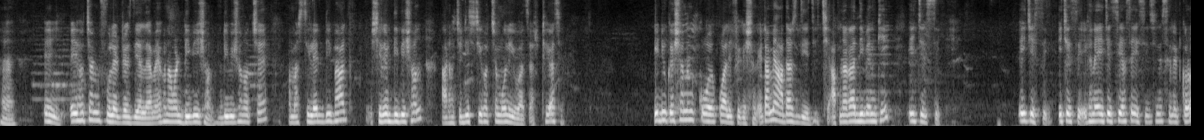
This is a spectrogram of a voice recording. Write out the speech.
হ্যাঁ এই এই হচ্ছে আমি ফুল অ্যাড্রেস দিয়ে দিলাম এখন আমার ডিভিশন ডিভিশন হচ্ছে আমার সিলেট বিভাগ, সিলেট ডিভিশন আর হচ্ছে ডিস্ট্রিক্ট হচ্ছে মৌলিবাজার, ঠিক আছে? এডুকেশন অ্যান্ড কোয়ালিফিকেশন এটা আমি আদার্স দিয়ে দিচ্ছি। আপনারা দিবেন কি? এইচএসসি এইচএসসি এইচএসসি এখানে এইচএসসি আছে এইচএসসি সিলেক্ট করো।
